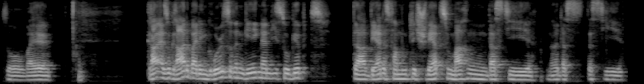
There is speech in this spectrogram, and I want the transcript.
So, weil, also gerade bei den größeren Gegnern, die es so gibt, da wäre das vermutlich schwer zu machen, dass die, ne, dass, dass die,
